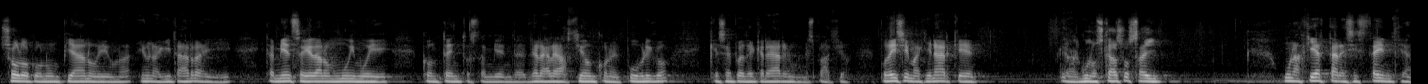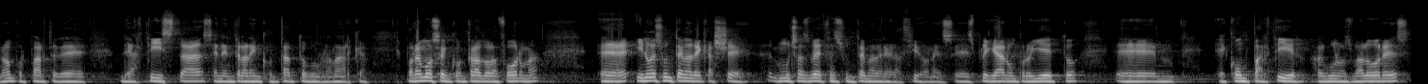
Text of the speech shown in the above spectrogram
solo con un piano y una, y una guitarra, y también se quedaron muy, muy contentos también de, de, la relación con el público que se puede crear en un espacio. Podéis imaginar que en algunos casos hay una cierta resistencia ¿no? por parte de, de, artistas en entrar en contacto con una marca. Pero hemos encontrado la forma eh, y no es un tema de caché, muchas veces es un tema de relaciones, explicar un proyecto, eh, eh, compartir algunos valores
